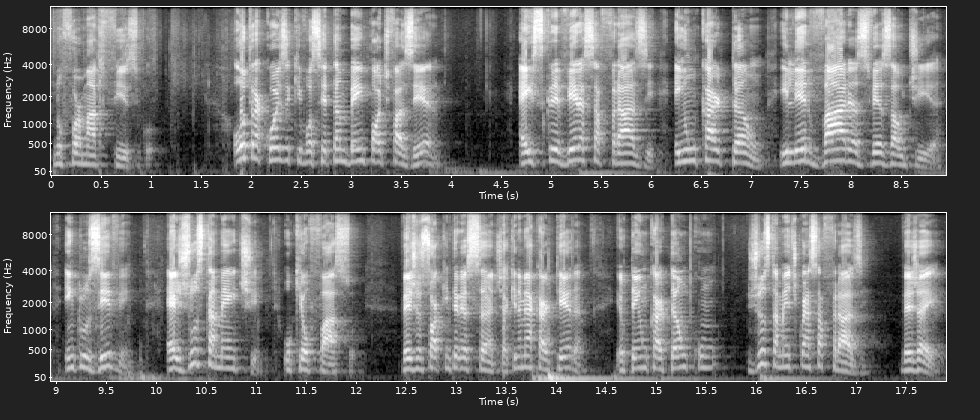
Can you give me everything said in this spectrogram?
no formato físico. Outra coisa que você também pode fazer é escrever essa frase em um cartão e ler várias vezes ao dia. Inclusive, é justamente o que eu faço. Veja só que interessante, aqui na minha carteira eu tenho um cartão com justamente com essa frase. Veja aí.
